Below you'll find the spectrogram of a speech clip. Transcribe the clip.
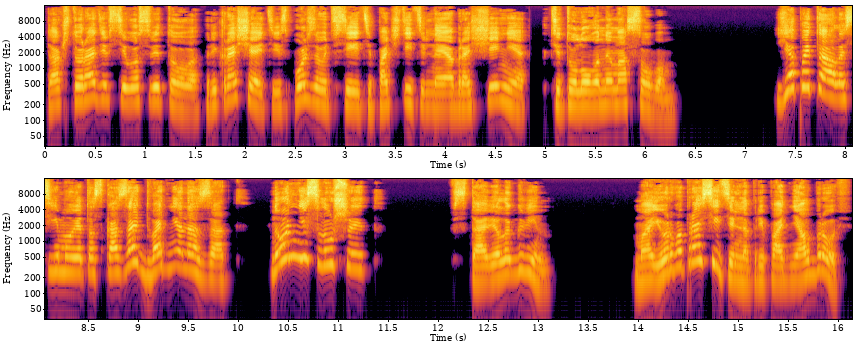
Так что ради всего святого прекращайте использовать все эти почтительные обращения к титулованным особам. Я пыталась ему это сказать два дня назад, но он не слушает. Вставила Гвин. Майор вопросительно приподнял бровь.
